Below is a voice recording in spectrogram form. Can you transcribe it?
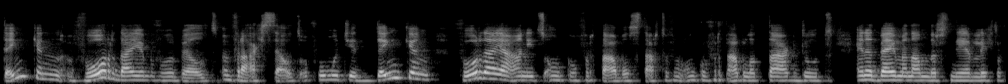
denken voordat je bijvoorbeeld een vraag stelt. Of hoe moet je denken voordat je aan iets oncomfortabels start of een oncomfortabele taak doet en het bij iemand anders neerlegt of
